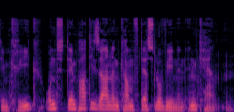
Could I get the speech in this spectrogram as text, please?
dem Krieg und dem Partisanenkampf der Slowenen in Kärnten.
